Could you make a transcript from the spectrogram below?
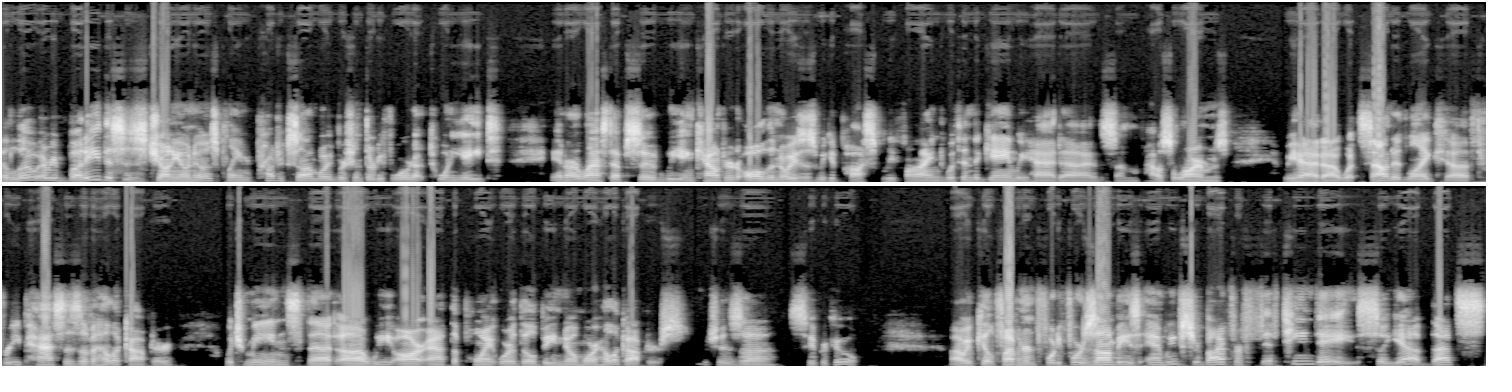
Hello everybody, this is Johnnyonoes playing Project Zomboid version 34.28. In our last episode we encountered all the noises we could possibly find within the game. We had uh, some house alarms, we had uh, what sounded like uh, three passes of a helicopter, which means that uh, we are at the point where there'll be no more helicopters, which is uh, super cool. Uh, we've killed 544 zombies and we've survived for 15 days. So yeah, that's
